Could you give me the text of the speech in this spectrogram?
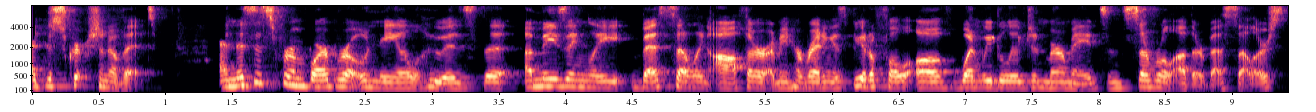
a description of it. And this is from Barbara O'Neal, who is the amazingly best selling author. I mean, her writing is beautiful of When We Believed in Mermaids and several other bestsellers.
